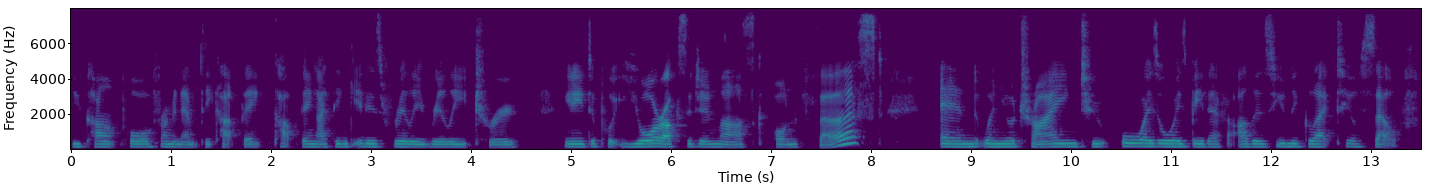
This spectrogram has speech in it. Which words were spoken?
you can't pour from an empty cup thing, cup thing, I think it is really, really true. You need to put your oxygen mask on first and when you're trying to always, always be there for others, you neglect yourself.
